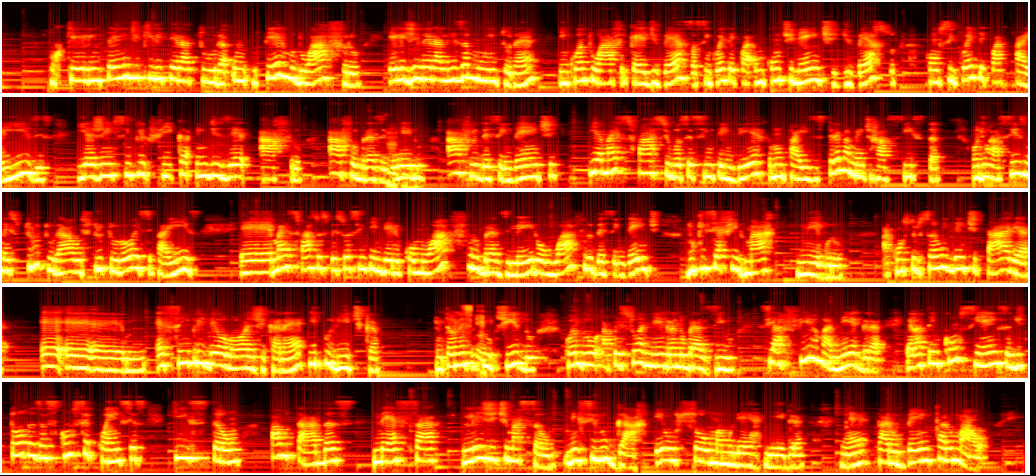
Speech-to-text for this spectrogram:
porque ele entende que literatura, o, o termo do afro, ele generaliza muito, né? Enquanto África é diversa, 54, um continente diverso, com 54 países, e a gente simplifica em dizer afro, afro-brasileiro, uhum. Afrodescendente, e é mais fácil você se entender num país extremamente racista, onde o racismo é estrutural, estruturou esse país, é mais fácil as pessoas se entenderem como afro-brasileiro ou afrodescendente do que se afirmar negro. A construção identitária é, é, é, é sempre ideológica né, e política. Então, nesse Sim. sentido, quando a pessoa negra no Brasil se afirma negra, ela tem consciência de todas as consequências que estão pautadas nessa legitimação, nesse lugar. Eu sou uma mulher negra, né? Para o bem para o mal.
